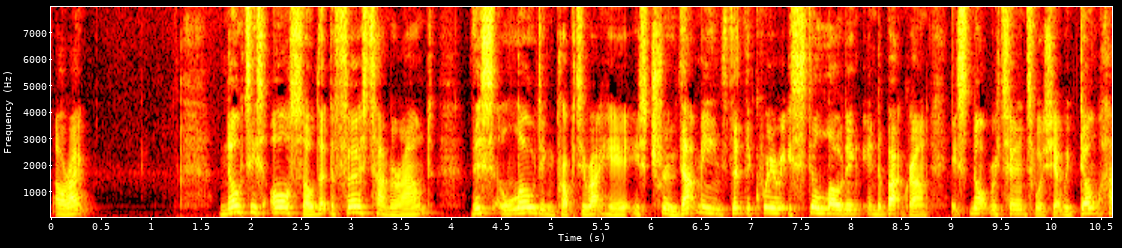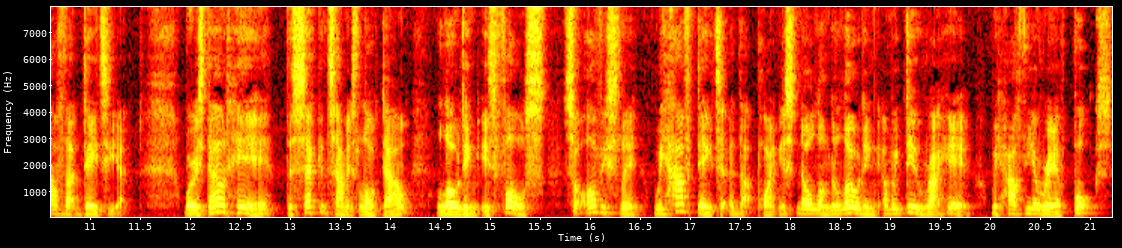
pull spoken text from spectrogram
all right? Notice also that the first time around, this loading property right here is true. That means that the query is still loading in the background. It's not returned to us yet. We don't have that data yet. Whereas down here, the second time it's logged out, loading is false. So obviously we have data at that point. It's no longer loading and we do right here. We have the array of books.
